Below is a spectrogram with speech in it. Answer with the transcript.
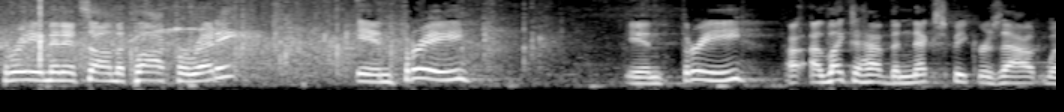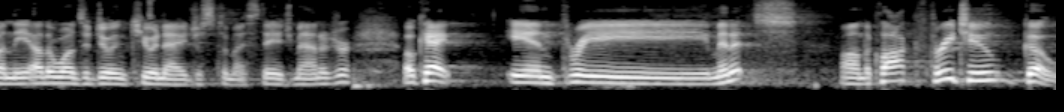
Three minutes on the clock for ready. In three, in three, I'd like to have the next speakers out when the other ones are doing Q&A, just to my stage manager. Okay, in three minutes on the clock. Three, two, go.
